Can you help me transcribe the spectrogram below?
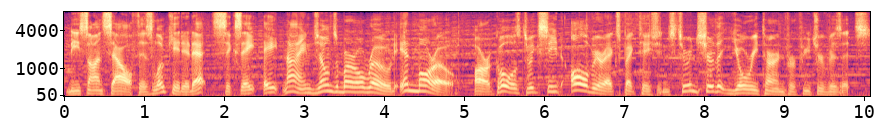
Nissan South is located at 6889 Jonesboro Road in Morrow. Our goal is to exceed all of your expectations to ensure that you'll return for future visits.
